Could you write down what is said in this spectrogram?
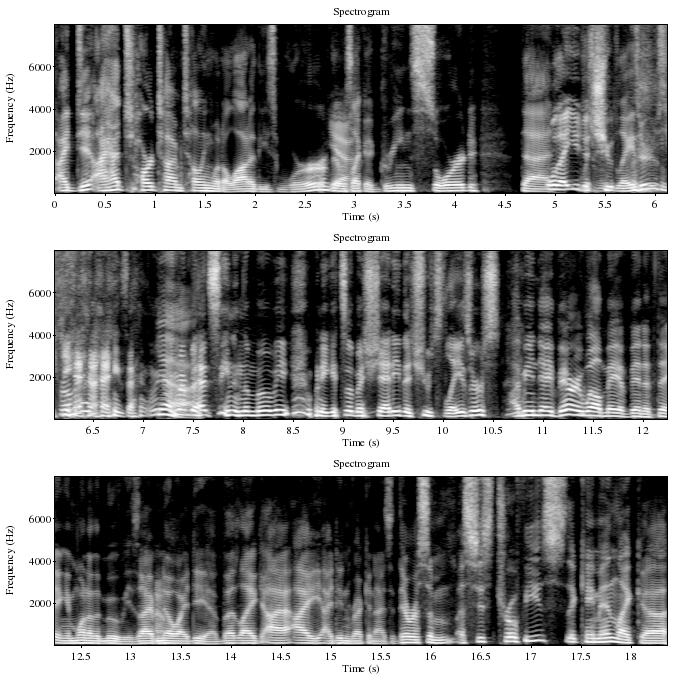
I did. I had a hard time telling what a lot of these were. There was like a green sword that Well, that you just shoot lasers from it. yeah, exactly. Yeah. Remember that scene in the movie when he gets a machete that shoots lasers? I mean, they very well may have been a thing in one of the movies. I have no idea, but like I, I, I didn't recognize it. There were some assist trophies that came in. Like uh,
